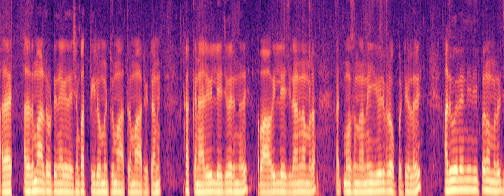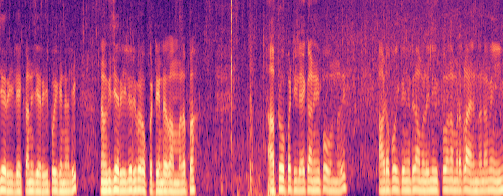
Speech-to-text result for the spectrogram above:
അതായത് അതായത് മാൾ റൂട്ടിൽ നിന്ന് ഏകദേശം പത്ത് കിലോമീറ്റർ മാത്രം മാറിയിട്ടാണ് കക്കനാൽ വില്ലേജ് വരുന്നത്. അപ്പോൾ ആ വില്ലേജിലാണ് നമ്മുടെ അറ്റ്മോസ് എന്ന് പറഞ്ഞ ഈ ഒരു പ്രോപ്പർട്ടി ഉള്ളത്. അതുപോലെ തന്നെ ഇനിയിപ്പോൾ നമ്മൾ ജെറിയിലേക്കാണ് ജെറി പോയി കഴിഞ്ഞാൽ നമുക്ക് ജെറിയിലൊരു പ്രോപ്പർട്ടി ഉണ്ട്. നമ്മളിപ്പോൾ ആ പ്രോപ്പർട്ടിയിലേക്കാണ് ഇനി പോകുന്നത്. അവിടെ പോയി കഴിഞ്ഞിട്ട് നമ്മൾ ഇനിയിപ്പോൾ നമ്മുടെ പ്ലാൻ എന്ന് പറഞ്ഞാൽ മെയിൻ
